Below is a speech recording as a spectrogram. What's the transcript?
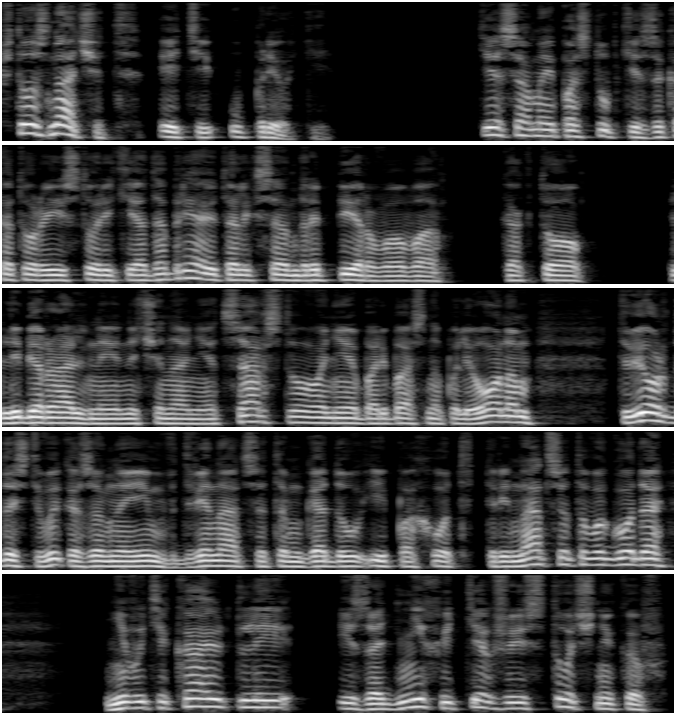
Что значат эти упреки? Те самые поступки, за которые историки одобряют Александра I, как то либеральные начинания царствования, борьба с Наполеоном – твердость, выказанная им в двенадцатом году и поход тринадцатого года, не вытекают ли из одних и тех же источников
